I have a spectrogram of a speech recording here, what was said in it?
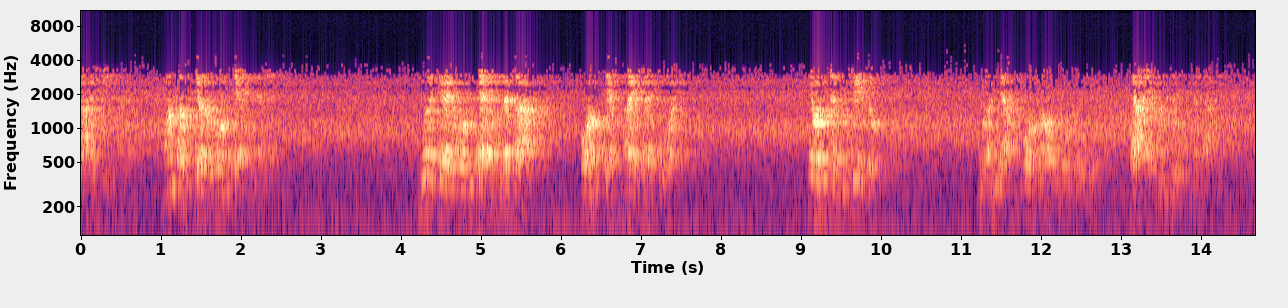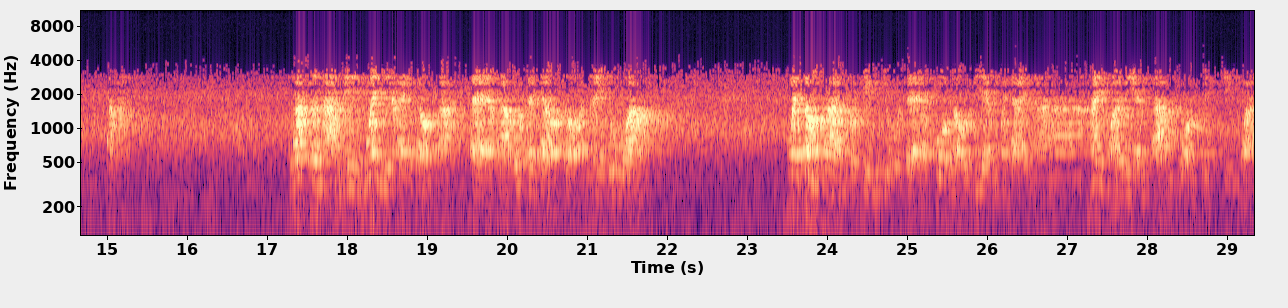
หลายปีมันต้องเจอความแก่เนี่ยเมื่อเจอความแก่แล้วก็ความเจ็บไข้ได้ป่วยจนถึงที่สุดเหมือนอย่างพวกเรารู้ใจมันอยู่ไม่ได้ตาย ลักษณะนี้ไม่มีใครต้องการแต่พระพุทธเจ้าสอนให้รู้ว่า ไม่ต้องการตัวจริงอยู่แต่พวกเราเรียงไม่ได้นะ ให้มาเรียนตามความจริงว่า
